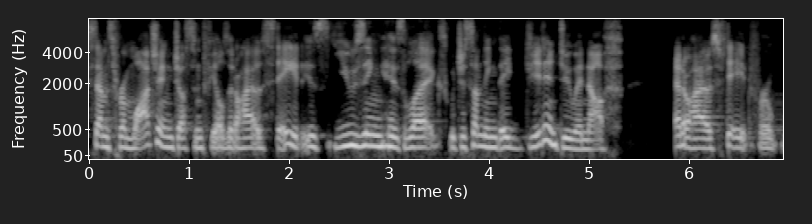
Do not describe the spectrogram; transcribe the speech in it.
stems from watching Justin Fields at Ohio State, is using his legs, which is something they didn't do enough at Ohio State for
